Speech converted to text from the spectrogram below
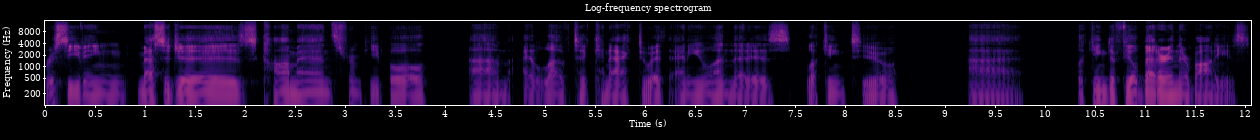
receiving messages, comments from people. Um, I love to connect with anyone that is looking to uh, looking to feel better in their bodies.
